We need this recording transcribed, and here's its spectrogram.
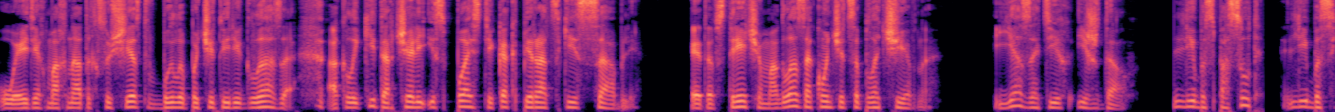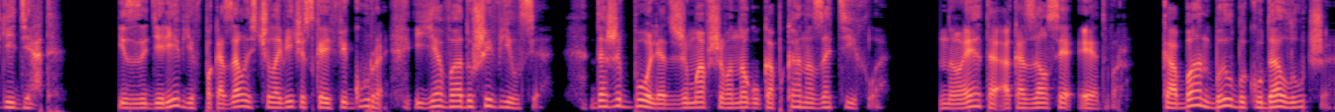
У этих мохнатых существ было по четыре глаза, а клыки торчали из пасти, как пиратские сабли. Эта встреча могла закончиться плачевно. Я затих и ждал. Либо спасут, либо съедят. Из-за деревьев показалась человеческая фигура, и я воодушевился. Даже боль от сжимавшего ногу капкана затихла. Но это оказался Эдвар. Кабан был бы куда лучше.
